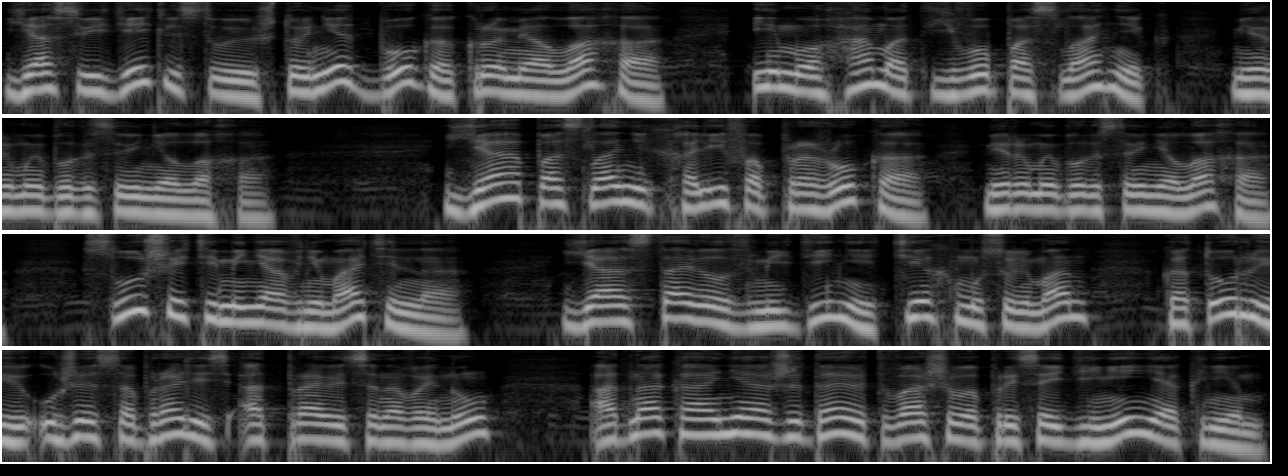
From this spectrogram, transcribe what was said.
Я свидетельствую, что нет Бога, кроме Аллаха, и Мухаммад, его посланник, мир ему и благословение Аллаха. Я посланник халифа пророка, мир ему и благословение Аллаха, слушайте меня внимательно. Я оставил в Медине тех мусульман, которые уже собрались отправиться на войну, однако они ожидают вашего присоединения к ним,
